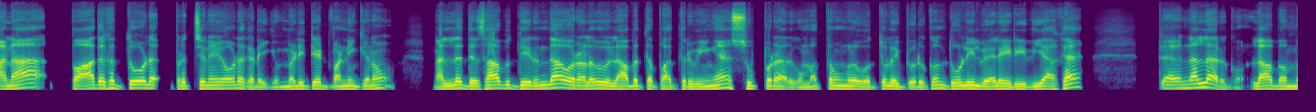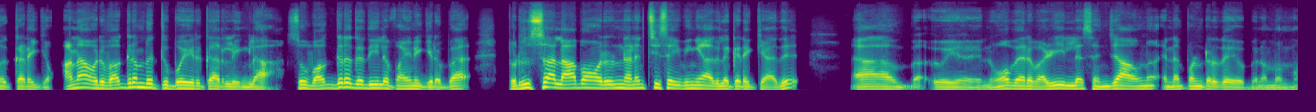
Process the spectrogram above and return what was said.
ஆனால் பாதகத்தோட பிரச்சனையோடு கிடைக்கும். மெடிடேட் பண்ணிக்கணும். நல்ல திசாபுத்தி இருந்தால் ஓரளவு லாபத்தை பார்த்துருவீங்க. சூப்பராக இருக்கும். மற்றவங்கள ஒத்துழைப்பு இருக்கும். தொழில் வேலை ரீதியாக நல்லா இருக்கும். லாபம் கிடைக்கும். ஆனால் அவர் வக்ரம் பெற்று போயிருக்கார் இல்லைங்களா? ஸோ வக்ரகதியில் பயணிக்கிறப்ப பெருசாக லாபம் வரும்னு நினச்சி செய்வீங்க. அதில் கிடைக்காது. நோ வேறு வழி இல்லை செஞ்சாகணும் என்ன பண்ணுறது நம்ம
